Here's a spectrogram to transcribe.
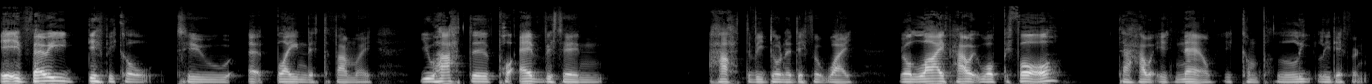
It is very difficult to explain this to family. You have to put everything has to be done a different way. Your life, how it was before, to how it is now, is completely different.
